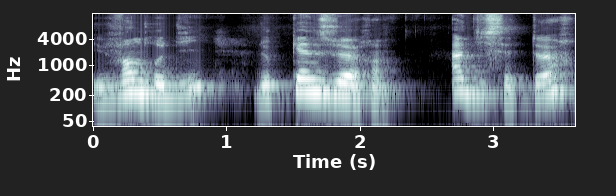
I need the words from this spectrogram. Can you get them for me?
et vendredis de 15h à 17h.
